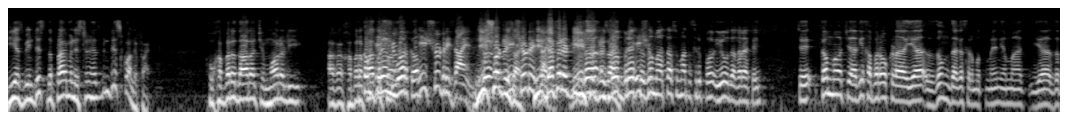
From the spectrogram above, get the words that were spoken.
هی هیز بین ډس د پرایم منسټر هیز بین ډسکوالیفاید خو خبره داره چې مورلی هغه خبره پاتې فریم ورک هی شوډ ریزاین هی شوډ ریزاین هی ډیفینټلی هی شوډ ریزاین زه بریک ته زما تاسو ماته صرف یو دغه راکړئ چې کوم چې هغه خبره وکړه یا زم دغه سره مطمئن یم یا زه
